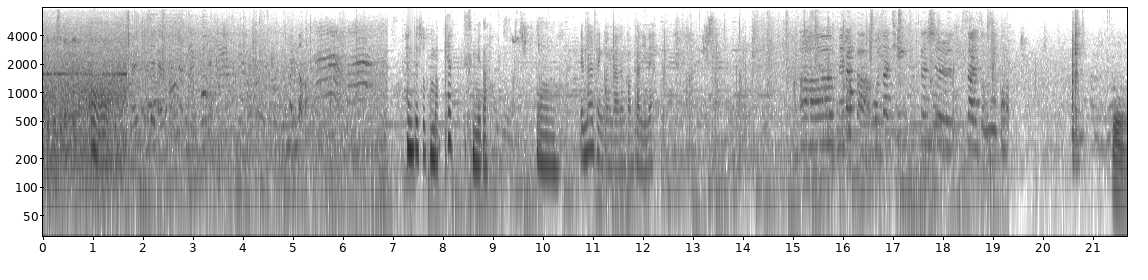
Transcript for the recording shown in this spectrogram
이때 버스 같아요. 어, 어. 현대 슈퍼마켓입니다. 와. 옛날 생각나는 간판이네. 呃，没办法，我在听，但是在走路，不好。 오.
